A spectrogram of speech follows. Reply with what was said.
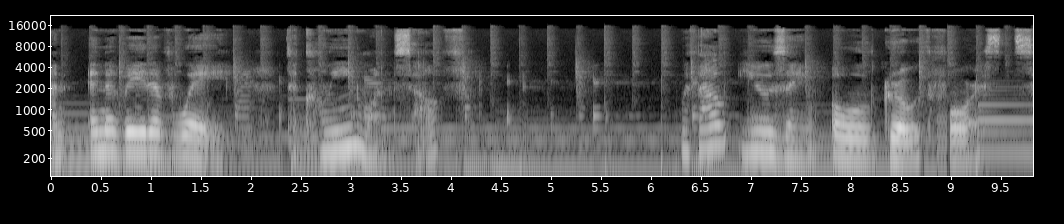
an innovative way to clean oneself without using old growth forests.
